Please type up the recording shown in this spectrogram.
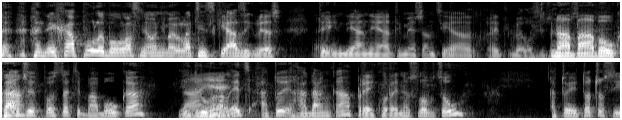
nechápu, lebo vlastne oni majú latinský jazyk, vieš. Tí indiáni a tí miešanci a aj tí belosi. čo No a bábovka? Takže v podstate babovka je Tá druhá je. vec a to je hadanka pre koreňoslovcov. A to je to, čo si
